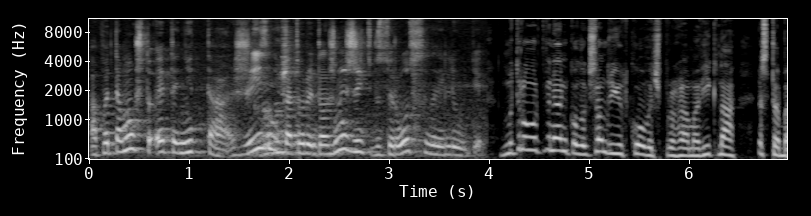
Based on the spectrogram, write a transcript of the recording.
а потому, что это не та жизнь, которой должны жить взрослые люди. Дмитро Литвиненко, Олександр Юткович. Програма Вікна СТБ.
